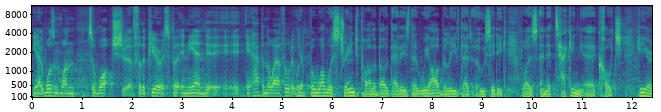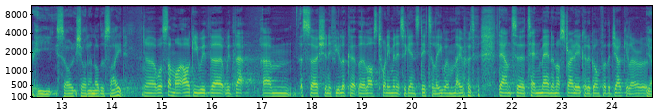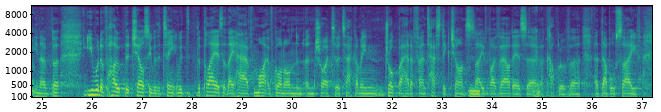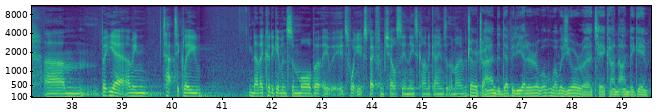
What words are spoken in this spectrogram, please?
you know, it wasn't one to watch uh, for the purists, but in the end, it, it, it happened the way I thought it would. Yeah, but what was strange, Paul, about that is that we all believed that Hiddink was an attacking uh, coach. Here, he saw, showed another side. Uh, well, some might argue with uh, with that um, assertion. If you look at the last 20 minutes against Italy, when they were down to 10 men and Australia could have gone for the jugular, uh, Yeah. you know. But you would have hoped that Chelsea, with the team, with the players that they have, might have gone on and, and tried to attack. I mean, Drogba had a fantastic chance saved by Valdés, uh, a couple of uh, a double save. Um, but yeah, I mean, tactically you know, they could have given some more, but it, it's what you expect from Chelsea in these kind of games at the moment. Trevor Trehane, the deputy editor, what, what was your uh, take on, on the game?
